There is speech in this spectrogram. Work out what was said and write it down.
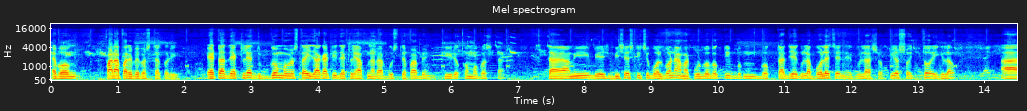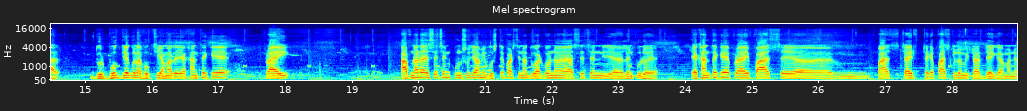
এবং পারাপারের ব্যবস্থা করি। এটা দেখলে দুর্গম অবস্থা, এই জায়গাটি দেখলে আপনারা বুঝতে পারবেন কী রকম অবস্থা। তা আমি বেশ- বিশেষ কিছু বলব না। আমার পূর্ববর্তী বক্তা যেগুলা বলেছেন, এগুলা সক্রিয় সত্য এইগুলো আর দুর্ভোগ যেগুলা ভুগছি আমাদের এখান থেকে প্রায় আপনারা এসেছেন কোন সুজা আমি বুঝতে পারছি না দুয়ারবন হয়ে এসেছেন লেনপুর হয়ে। এখান থেকে প্রায় পাঁচ পাঁচ, চার থেকে পাঁচ কিলোমিটার জায়গা মানে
